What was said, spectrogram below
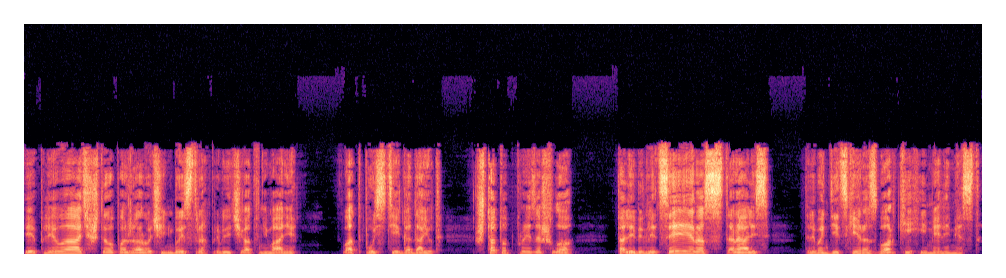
И плевать, что пожар очень быстро привлечет внимание. Вот пусть и гадают, что тут произошло. То ли беглецы расстарались, то ли бандитские разборки имели место.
